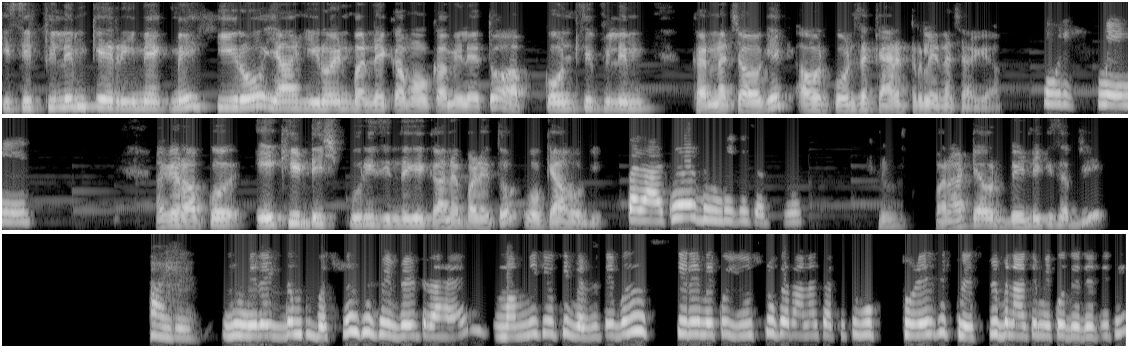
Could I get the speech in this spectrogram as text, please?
किसी फ़िल्म के रीमेक में हीरो या हीरोइन बनने का मौका मिले तो आप कौन सी फ़िल्म करना चाहोगे और कौन सा कैरेक्टर लेना चाहोगे आप? पूरी मेन लीड अगर आपको एक ही डिश पूरी ज़िंदगी खाना पड़े तो वो क्या होगी? पराठे और भिंडी की सब्ज़ी। पराठे और भिंडी की सब्ज़ी? हाँ जी। ये मेरा एकदम बचपन से फेवरेट रहा है। मम्मी क्योंकि वेजिटेबल्स के लिए मेरे को यूज़ टू कराना चाहती थी वो थोड़े से क्रिस्पी बना के मेरे को दे देती थी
